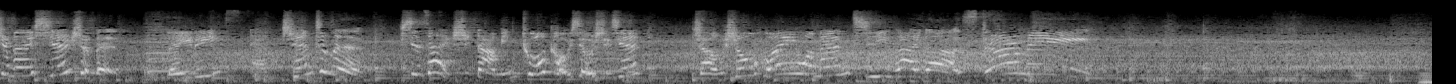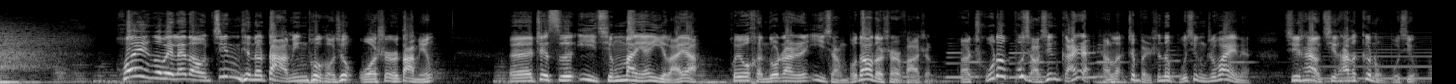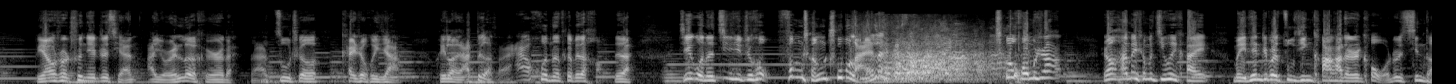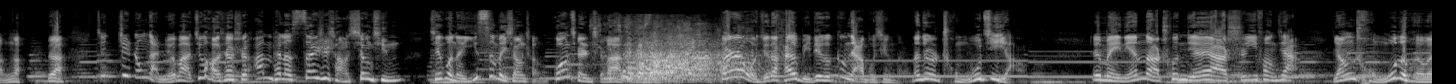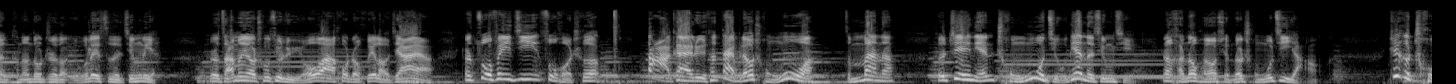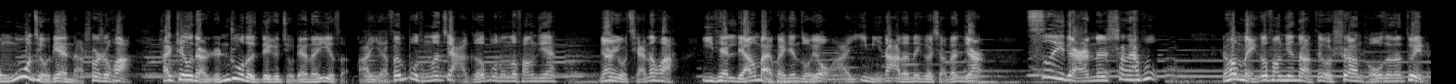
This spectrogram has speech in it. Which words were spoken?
士们、先生们，Ladies and Gentlemen，现在是大明脱口秀时间，掌声欢迎我们亲爱的 s t a r m y 欢迎各位来到今天的大明脱口秀，我是大明。呃，这次疫情蔓延以来呀，会有很多让人意想不到的事儿发生啊。除了不小心感染上了这本身的不幸之外呢，其实还有其他的各种不幸。比方说春节之前啊，有人乐呵的啊，租车开车回家，回老家嘚瑟，哎，混得特别的好，对吧？结果呢，进去之后封城出不来了，车还不上，然后还没什么机会开，每天这边租金咔咔在这扣，我这心疼啊，对吧？这这种感觉吧，就好像是安排了三十场相亲，结果呢一次没相成，光请人吃饭了。当然，我觉得还有比这个更加不幸的，那就是宠物寄养。这每年呢春节呀、十一放假。养宠物的朋友们可能都知道有个类似的经历，就是咱们要出去旅游啊，或者回老家呀，这坐飞机、坐火车，大概率他带不了宠物啊，怎么办呢？所以这些年宠物酒店的兴起，让很多朋友选择宠物寄养。这个宠物酒店呢，说实话还真有点人住的这个酒店的意思啊，也分不同的价格、不同的房间。你要是有钱的话，一天两百块钱左右啊，一米大的那个小单间次一点呢上下铺，然后每个房间呢都有摄像头在那对着。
